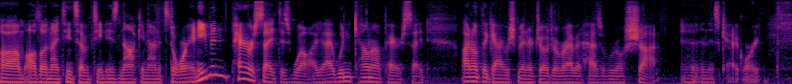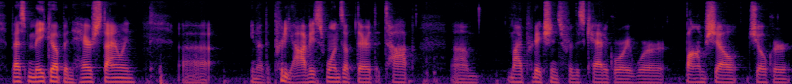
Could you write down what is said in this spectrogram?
um, although 1917 is knocking on its door. And even Parasite as well. I, I, wouldn't count out Parasite. I don't think Irishman or Jojo Rabbit has a real shot in, in this category. Best makeup and hairstyling. Uh, you know, the pretty obvious ones up there at the top. Um, my predictions for this category were Bombshell, Joker,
